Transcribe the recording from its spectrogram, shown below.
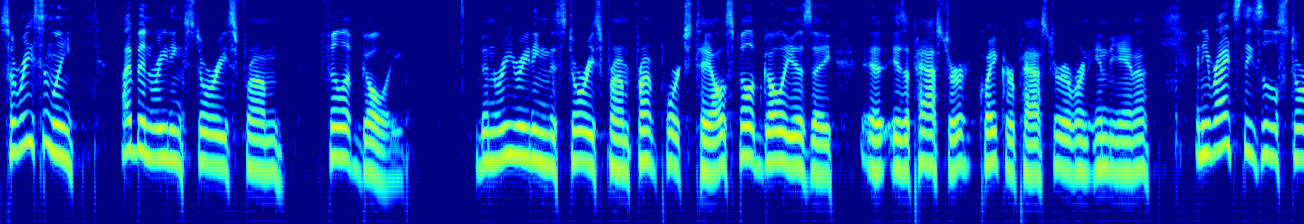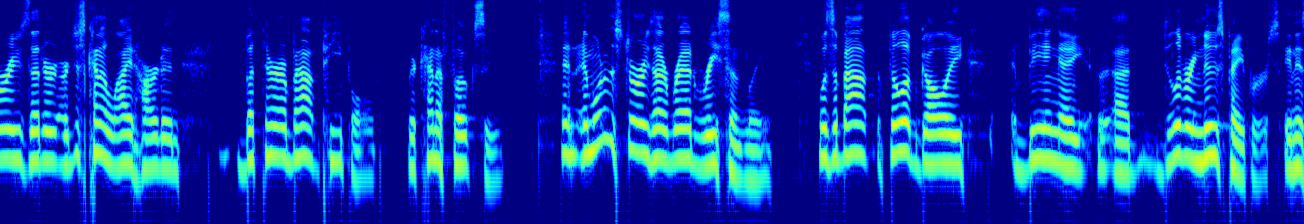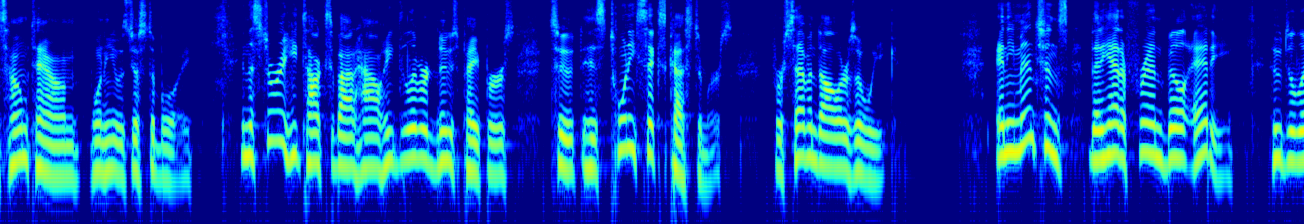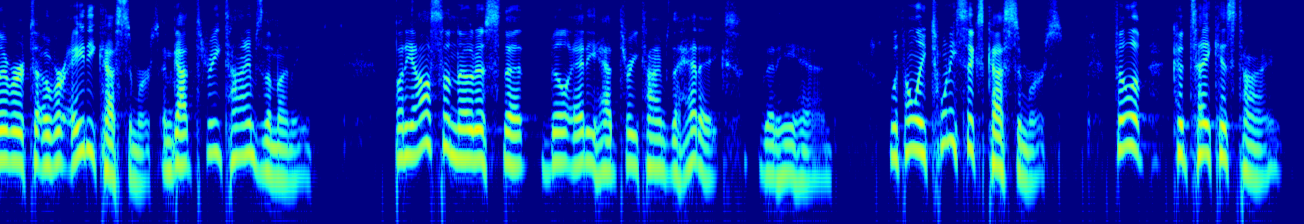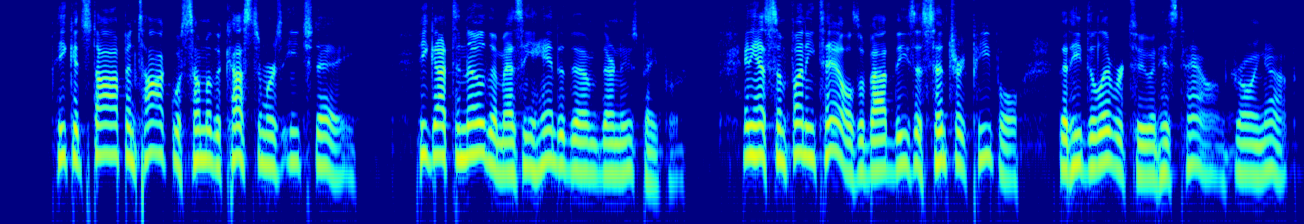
So recently, I've been reading stories from Philip Gulley. I've been rereading the stories from Front Porch Tales. Philip Gulley is a is a pastor, Quaker pastor over in Indiana, and he writes these little stories that are, are just kind of lighthearted, but they're about people. They're kind of folksy. And, and one of the stories I read recently was about Philip Gulley being a delivering newspapers in his hometown when he was just a boy. In the story, he talks about how he delivered newspapers to his 26 customers for $7 a week. And he mentions that he had a friend, Bill Eddy, who delivered to over 80 customers and got three times the money. But he also noticed that Bill Eddy had three times the headaches that he had. With only 26 customers, Philip could take his time. He could stop and talk with some of the customers each day. He got to know them as he handed them their newspaper. And he has some funny tales about these eccentric people that he delivered to in his town growing up.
